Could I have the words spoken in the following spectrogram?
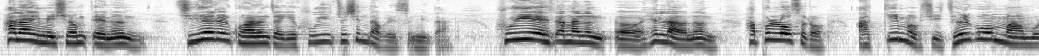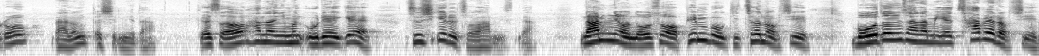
하나님의 시험 때는 지혜를 구하는 자에게 후히 주신다고 했습니다. 후히에 해당하는 어, 헬라어는 하플로스로 아낌없이 즐거운 마음으로라는 뜻입니다. 그래서 하나님은 우리에게 주시기를 좋아합니다. 남녀노소 빈부 기천 없이 모든 사람에게 차별 없이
